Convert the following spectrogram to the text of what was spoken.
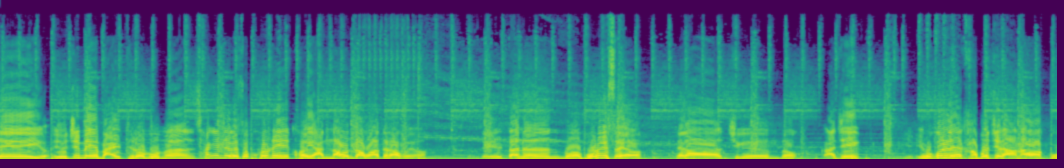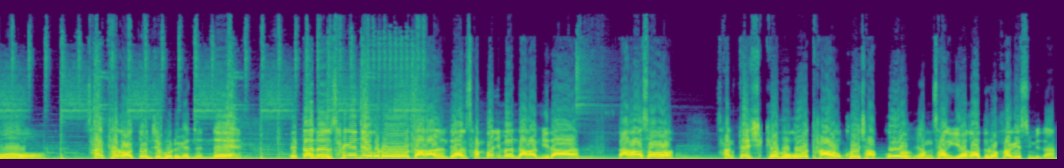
요, 요즘에 말 들어보면 상현역에서 콜이 거의 안 나온다고 하더라고요. 네, 일단은 뭐 모르겠어요. 제가 지금 뭐 아직 요 근래 가보질 않아갖고 상태가 어떤지 모르겠는데 일단은 상현역으로 나가는데 한 3분이면 나갑니다. 나가서 상태 지켜보고 다음 콜 잡고 영상 이어가도록 하겠습니다.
